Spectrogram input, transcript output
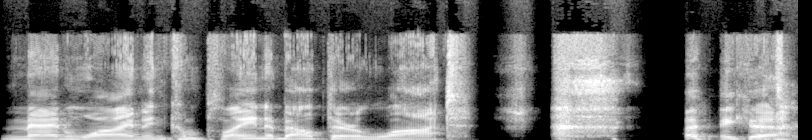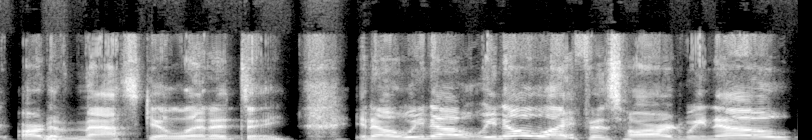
men whine and complain about their lot i think that's yeah. part of masculinity you know we know we know life is hard we know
